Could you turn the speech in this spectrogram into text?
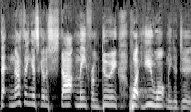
that nothing is going to stop me from doing what you want me to do.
